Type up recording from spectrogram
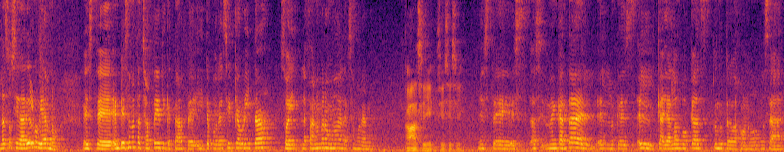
La sociedad y el gobierno este, empiezan a tacharte y etiquetarte y te podré decir que ahorita soy la fan número uno de Alexa Moreno. Ah, sí, sí, sí, sí. Este, es me encanta el, lo que es el callar las bocas con tu trabajo, ¿no? O sea,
